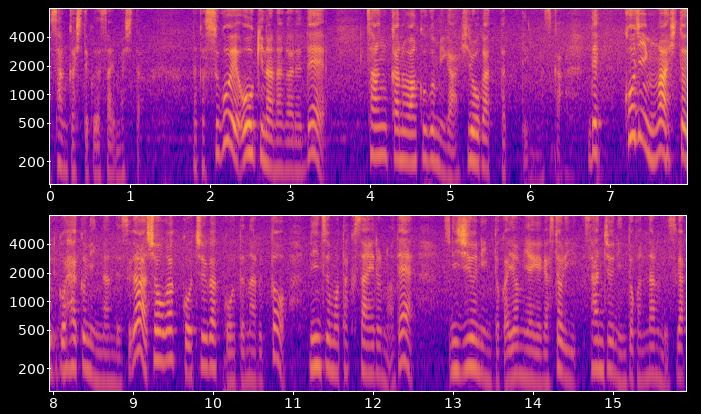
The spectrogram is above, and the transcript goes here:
参加してくださいました。なんかすごい大きな流れで参加の枠組みが広がったって言いますか。で個人は1人500人なんですが小学校中学校となると人数もたくさんいるので20人とか読み上げが1人30人とかになるんですが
